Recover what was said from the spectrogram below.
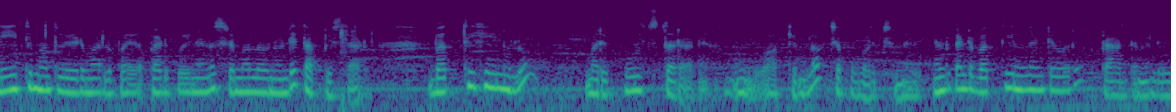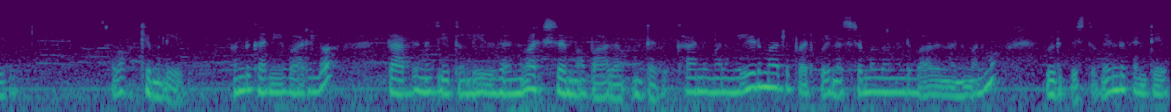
నీతిమంతులు ఏడుమార్లు ప- పడిపోయినను శ్రమలో నుండి తప్పిస్తాడు. భక్తిహీనులు మరి కూల్చుతారని ఉంది వాక్యంలో చెప్పబడుచున్నది. ఎందుకంటే భక్తి ఏంటంటే వారు ప్రార్థన లేదు. వాక్యం లేదు. అందుకని వారిలో ప్రార్థన జీతం లేదు కానీ వారికి శ్రమ బాధ ఉంటుంది. కానీ మనం ఏడు మార్లు పడిపోయిన శ్రమలో నుండి బాధల నుండి మనము విడిపిస్తాం. ఎందుకంటే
